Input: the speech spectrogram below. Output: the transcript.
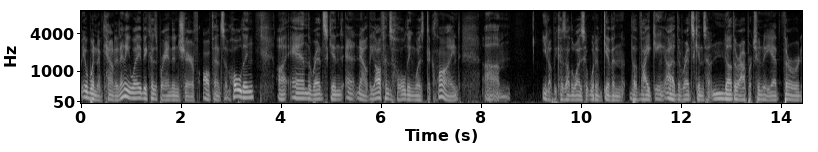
it wouldn't have counted anyway because Brandon Scherff offensive holding, uh, and the Redskins. Now the offensive holding was declined, um, you know, because otherwise it would have given the Viking, uh, the Redskins, another opportunity at third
